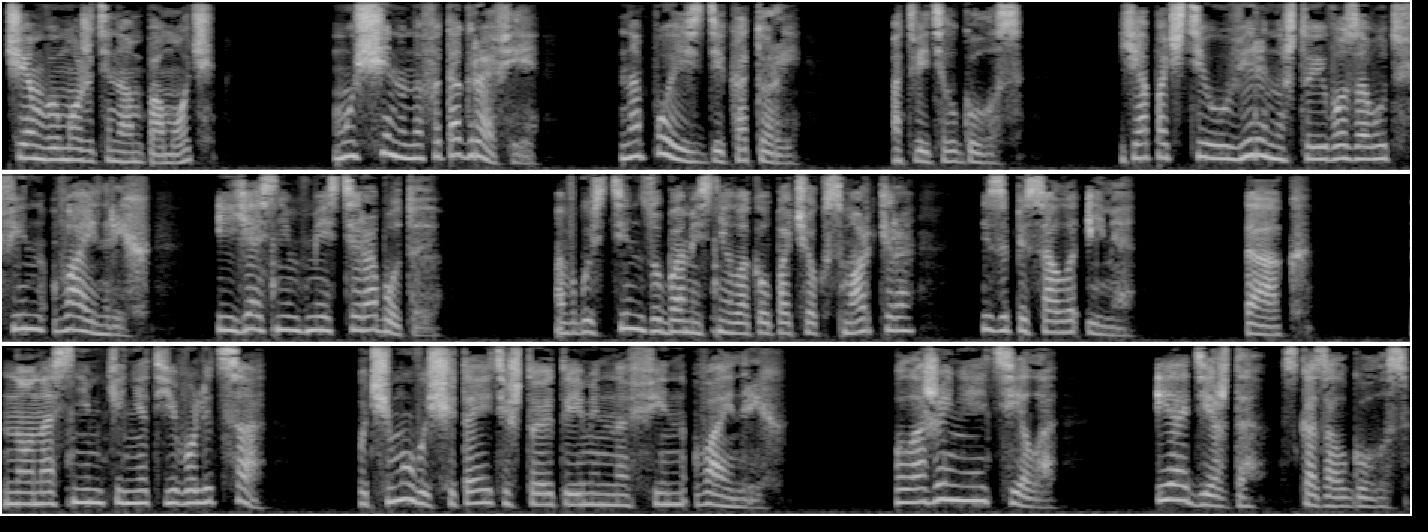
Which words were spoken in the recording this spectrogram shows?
«Чем вы можете нам помочь?» «Мужчина на фотографии, на поезде который», — ответил голос. «Я почти уверена, что его зовут Финн Вайнрих, и я с ним вместе работаю». Августин зубами сняла колпачок с маркера и записала имя. «Так, но на снимке нет его лица», — Почему вы считаете, что это именно Финн Вайнрих? Положение тела и одежда, сказал голос.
